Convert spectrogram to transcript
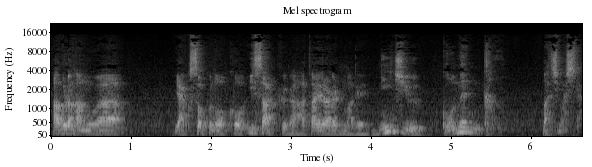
アブラハムは約束の子イサクが与えられるまで25年間待ちました。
